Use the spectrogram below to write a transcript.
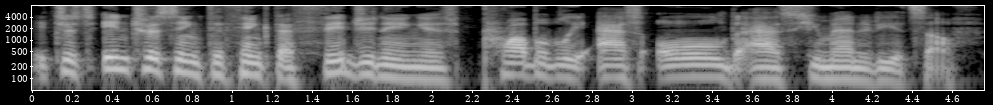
it's just interesting to think that fidgeting is probably as old as humanity itself.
